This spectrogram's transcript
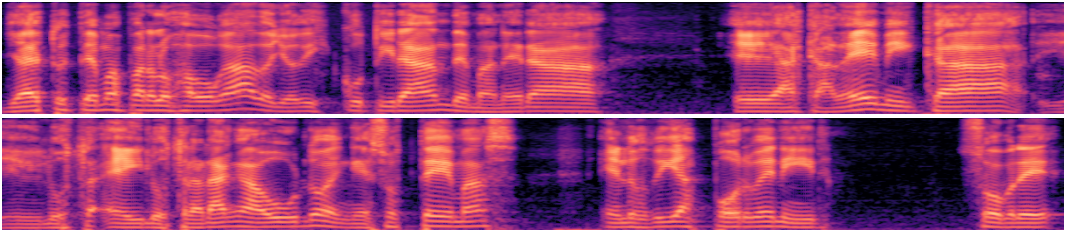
Ya esto es tema para los abogados, ellos discutirán de manera eh, académica e, ilustrarán a uno en esos temas en los días por venir sobre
